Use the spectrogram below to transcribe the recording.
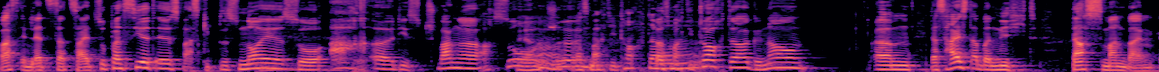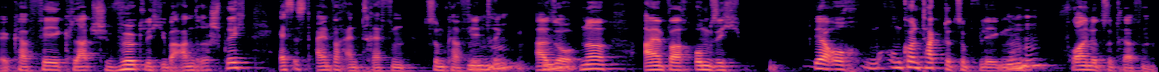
was in letzter Zeit so passiert ist, was gibt es Neues, so, ach, äh, die ist schwanger, ach so, Ja, schön. was macht die Tochter? Was macht die Tochter, genau. Ähm, das heißt aber nicht, dass man beim äh, Kaffeeklatsch wirklich über andere spricht. Es ist einfach ein Treffen zum Kaffee trinken. Also, ne, einfach um sich, ja auch, um- Kontakte zu pflegen, um Freunde zu treffen.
